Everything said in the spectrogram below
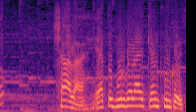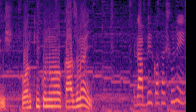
শালা এত ভোরবেলায় কেন ফোন করেছিস? তোর কি কোনো কাজ নাই? রাব্বির কথা শুনে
